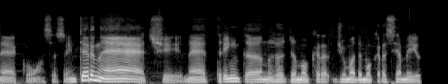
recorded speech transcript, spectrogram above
né, com acesso à internet, né, 30 anos já de, de uma democracia meio,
